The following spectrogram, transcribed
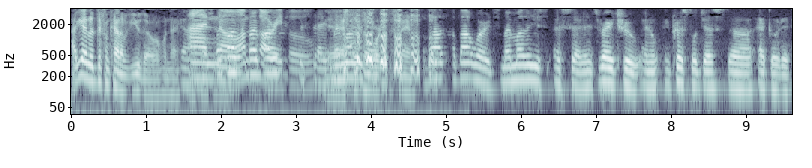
I get a different kind of view though when I. I My know. mother- I'm my mother sorry, used to say- Yeah, my it mother doesn't work the same. about about words. My mother used uh, said, and it's very true, and, and Crystal just uh, echoed it.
